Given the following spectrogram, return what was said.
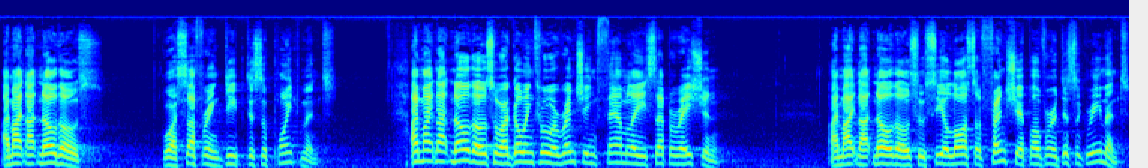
I might not know those who are suffering deep disappointment. I might not know those who are going through a wrenching family separation. I might not know those who see a loss of friendship over a disagreement.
